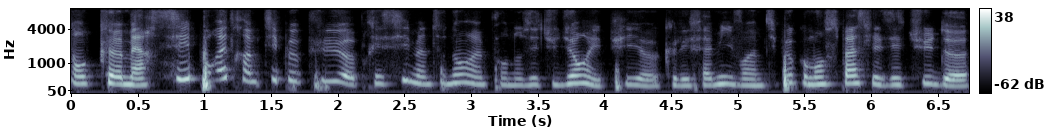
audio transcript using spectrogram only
donc euh, merci. Pour être un petit peu plus euh, précis maintenant hein, pour nos étudiants et puis euh, que les familles voient un petit peu comment se passent les études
